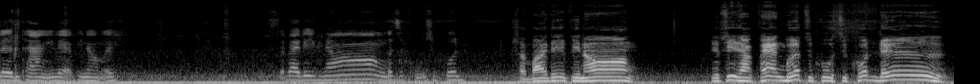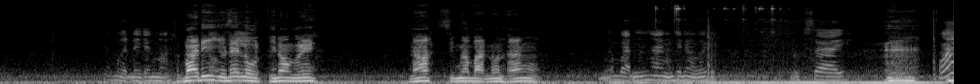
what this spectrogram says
เดินทางอีกแล้วพี่น้องเอ้ยสบายดีพี่น้องบัสขูสุกคน สบายดีพี่น้องเอฟซีถักแพงเบิร์ดสุขุสุขคนเด้อจะเหมือนในจังหน่อยสบายดีอยู่ในโหลดพี่น้องเลยเนาะสิมาบาทนนทังเมื่อบัตรนั่งพี่น้องเอ้ยลูกชายว้า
